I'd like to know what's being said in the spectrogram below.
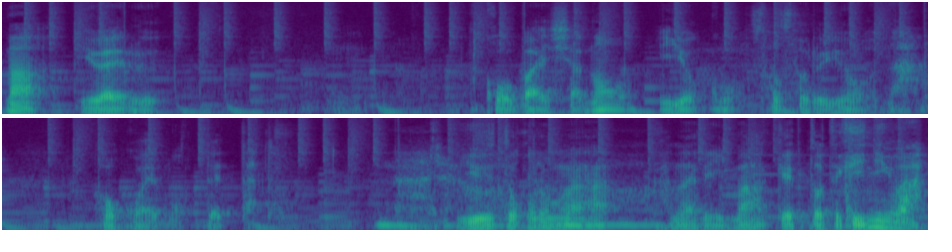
まあ、いわゆる購買者の意欲をそそるような方向へ持っていったと。いうところがかなりマーケット的には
